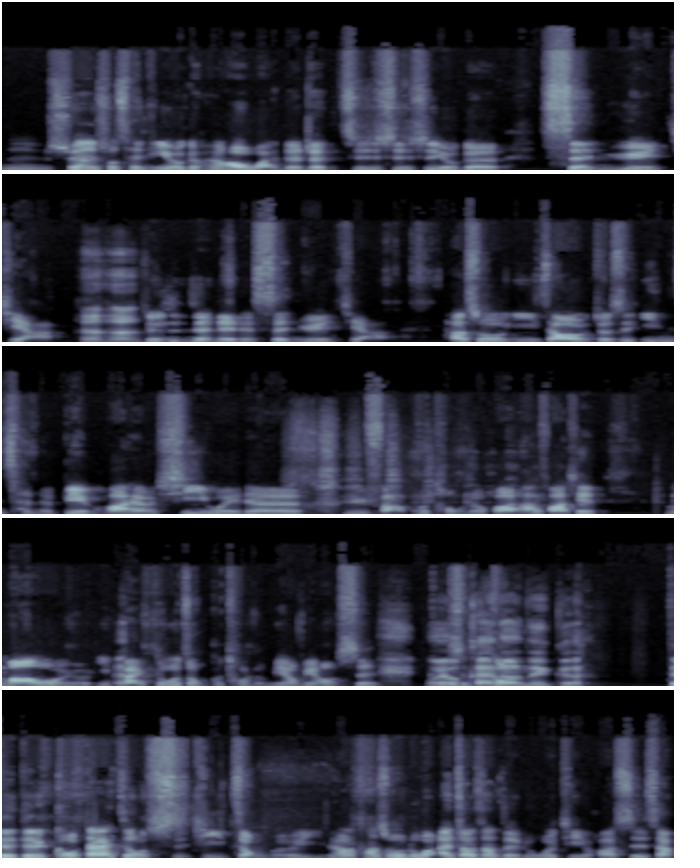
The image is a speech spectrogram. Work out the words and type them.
嗯，虽然说曾经有一个很好玩的冷知识，是有个声乐家，嗯哼，就是人类的声乐家。他说：“依照就是音程的变化，还有细微的语法不同的话，他发现猫哦有一百多种不同的喵喵声。我有看到那个，对对，狗大概只有十几种而已。然后他说，如果按照这样子的逻辑的话，事实上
